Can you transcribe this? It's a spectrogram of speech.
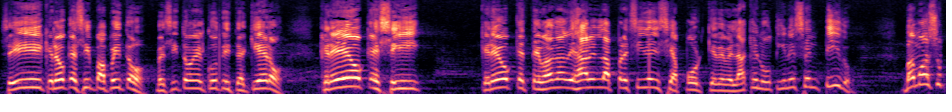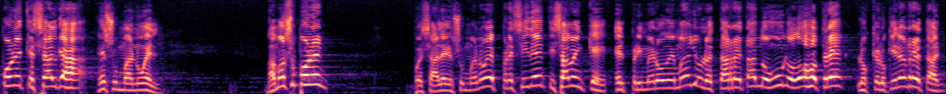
Sí, creo que sí, papito. Besito en el cutis, te quiero. Creo que sí. Creo que te van a dejar en la presidencia porque de verdad que no tiene sentido. Vamos a suponer que salga Jesús Manuel. Vamos a suponer. Pues sale Jesús Manuel, presidente, y ¿saben qué? El primero de mayo lo está retando uno, dos o tres, los que lo quieren retar.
